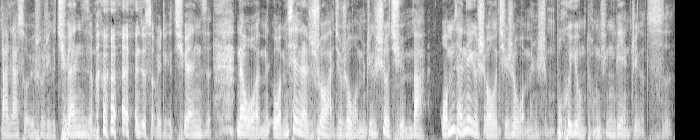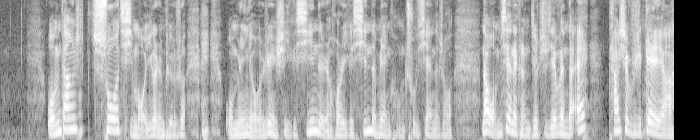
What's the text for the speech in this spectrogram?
大家所谓说这个圈子嘛，就所谓这个圈子。那我们我们现在的说法就是说，我们这个社群吧，我们在那个时候其实我们是不会用同性恋这个词。我们当说起某一个人，比如说，哎，我们有认识一个新的人或者一个新的面孔出现的时候，那我们现在可能就直接问他，哎，他是不是 gay 啊？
